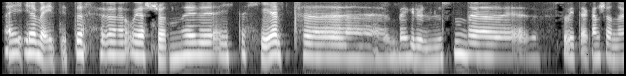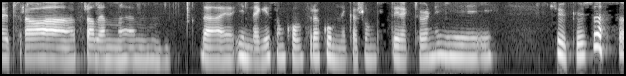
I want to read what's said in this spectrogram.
Nei, jeg vet ikke. Og jeg skjønner ikke helt begrunnelsen. Det, så vidt jeg kan skjønne ut fra, fra den, det innlegget som kom fra kommunikasjonsdirektøren i, i sykehuset, så,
